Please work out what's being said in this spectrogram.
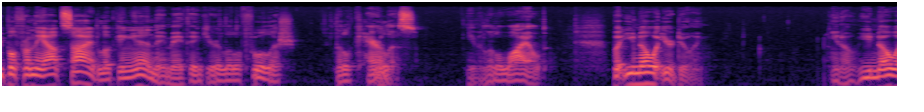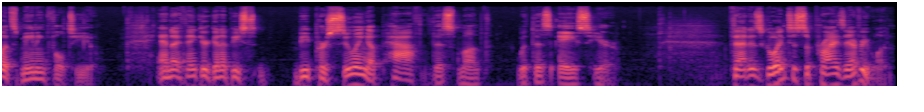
People from the outside looking in, they may think you're a little foolish, a little careless, even a little wild. But you know what you're doing. You know, you know what's meaningful to you. And I think you're going to be, be pursuing a path this month with this ace here that is going to surprise everyone.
